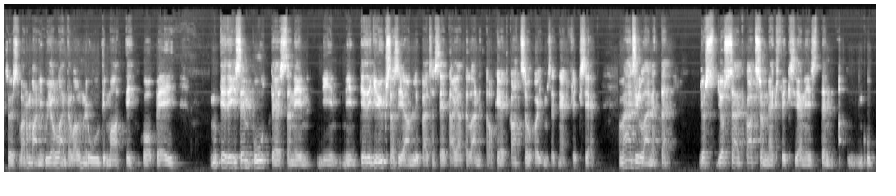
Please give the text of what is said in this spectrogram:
se olisi varmaan niin kuin jollain tavalla ne ultimaatti KPI. Mutta tietenkin sen puutteessa, niin, niin, niin tietenkin yksi asia on ylipäätään se, että ajatellaan, että okei, että katsoako ihmiset Netflixiä. Vähän sillä että jos, jos sä et katso Netflixiä, niin sitten niin kuin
